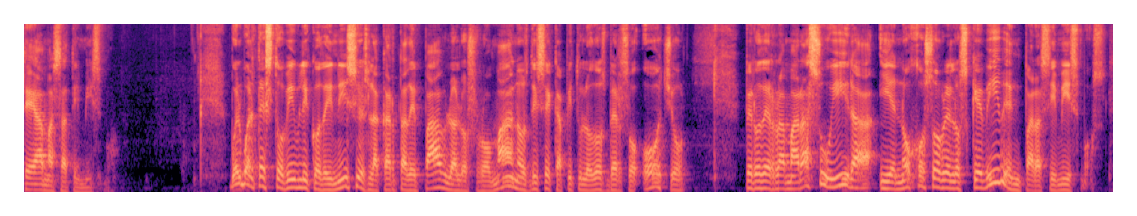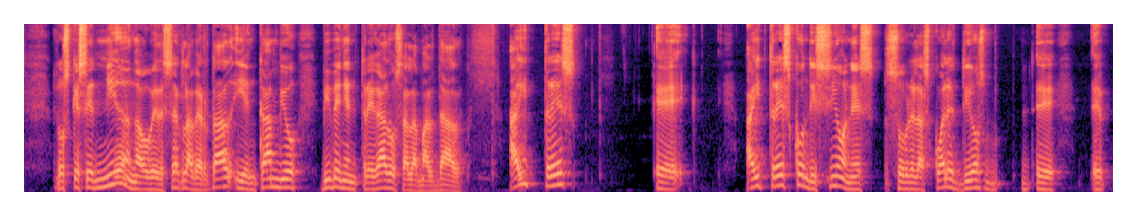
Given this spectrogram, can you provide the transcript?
te amas a ti mismo. Vuelvo al texto bíblico de inicio, es la carta de Pablo a los romanos, dice capítulo 2, verso 8, pero derramará su ira y enojo sobre los que viven para sí mismos, los que se niegan a obedecer la verdad y en cambio viven entregados a la maldad. Hay tres, eh, hay tres condiciones sobre las cuales Dios eh, eh,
